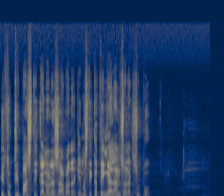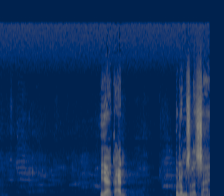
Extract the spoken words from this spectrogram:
Itu dipastikan oleh sahabat tadi mesti ketinggalan sholat subuh. Iya kan? Belum selesai.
